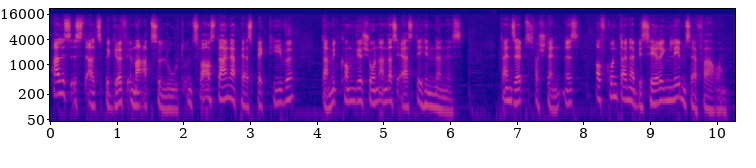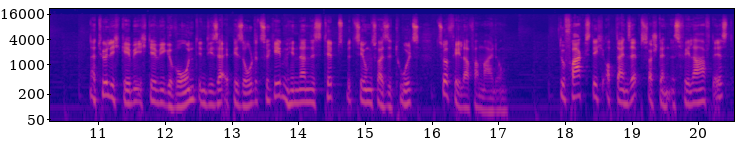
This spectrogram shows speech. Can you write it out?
Alles ist als Begriff immer absolut, und zwar aus deiner Perspektive, damit kommen wir schon an das erste Hindernis. Dein Selbstverständnis, aufgrund deiner bisherigen Lebenserfahrung. Natürlich gebe ich dir wie gewohnt in dieser Episode zu jedem Hindernis Tipps bzw. Tools zur Fehlervermeidung. Du fragst dich, ob dein Selbstverständnis fehlerhaft ist?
